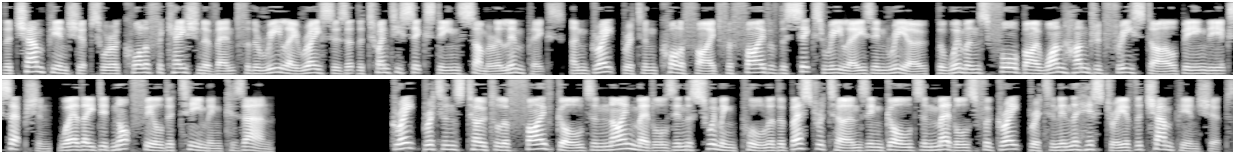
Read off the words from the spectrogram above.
The championships were a qualification event for the relay races at the 2016 Summer Olympics, and Great Britain qualified for 5 of the 6 relays in Rio, the women's 4x100 freestyle being the exception, where they did not field a team in Kazan. Great Britain's total of five golds and nine medals in the swimming pool are the best returns in golds and medals for Great Britain in the history of the championships.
